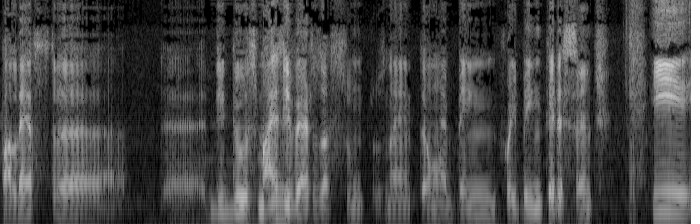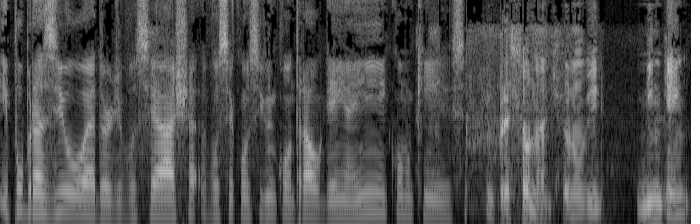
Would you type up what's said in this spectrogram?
palestra é, de, dos mais diversos assuntos, né? Então é bem, foi bem interessante. E, e para o Brasil, Edward, você acha, você conseguiu encontrar alguém aí? Como que? Impressionante. Eu não vi ninguém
